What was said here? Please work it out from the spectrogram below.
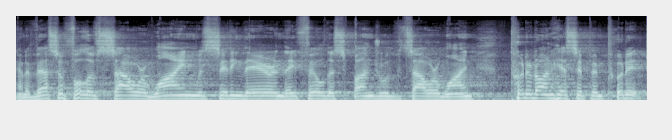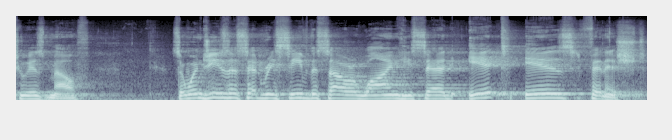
And a vessel full of sour wine was sitting there, and they filled a sponge with sour wine, put it on hyssop, and put it to his mouth. So when Jesus had received the sour wine, he said, It is finished.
